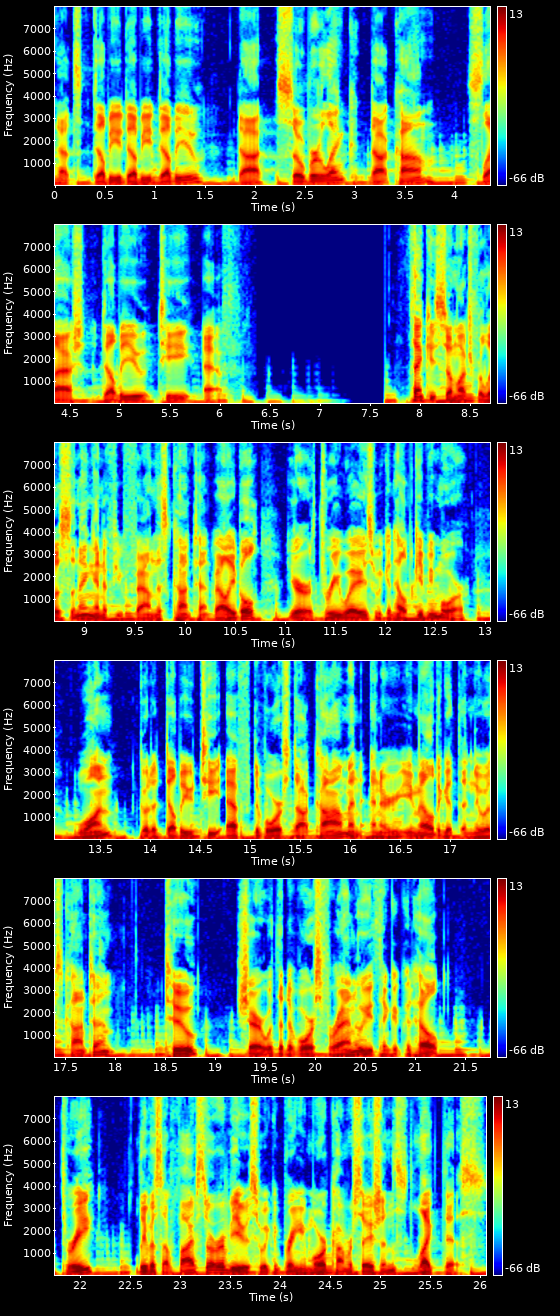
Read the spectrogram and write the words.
That's www.soberlink.com slash WTF. Thank you so much for listening, and if you found this content valuable, here are three ways we can help give you more. One, go to WTFdivorce.com and enter your email to get the newest content. Two, share it with a divorced friend who you think it could help. Three, leave us a five star review so we can bring you more conversations like this.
